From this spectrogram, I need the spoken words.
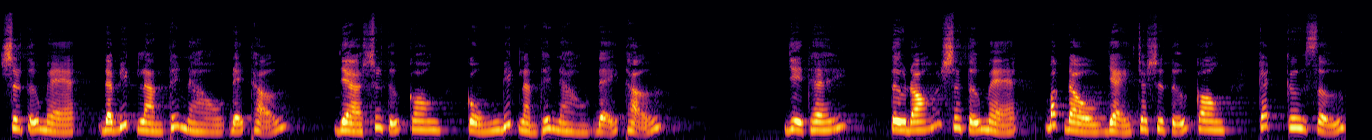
Sư tử mẹ đã biết làm thế nào để thở, và sư tử con cũng biết làm thế nào để thở. Vì thế, từ đó sư tử mẹ bắt đầu dạy cho sư tử con cách cư xử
